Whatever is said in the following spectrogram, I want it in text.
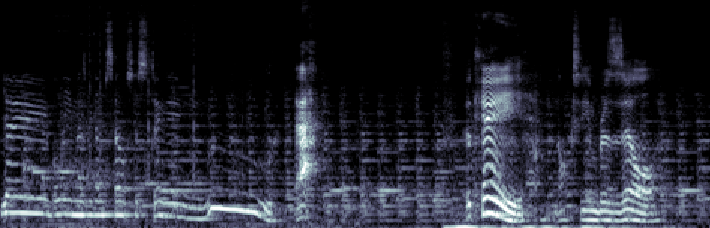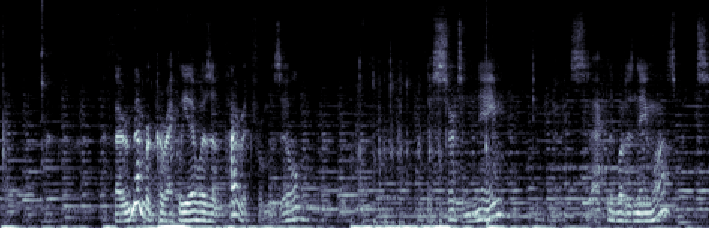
Yay! Belém has become self-sustaining. Woo! Ah! Okay, Naxian Brazil. If I remember correctly, there was a pirate from Brazil with a certain name. I don't know exactly what his name was, but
